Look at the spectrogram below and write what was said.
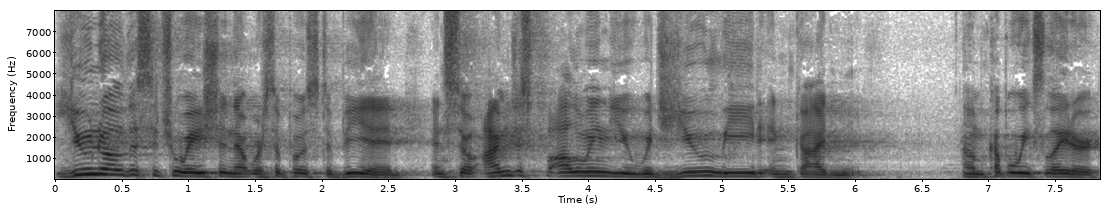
You know the situation that we're supposed to be in. And so I'm just following you. Would you lead and guide me? Um, a couple weeks later,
